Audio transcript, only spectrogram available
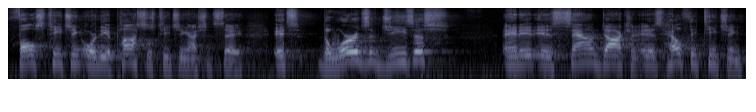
false teaching, or the apostles' teaching, I should say. It's the words of Jesus and it is sound doctrine, it is healthy teaching.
